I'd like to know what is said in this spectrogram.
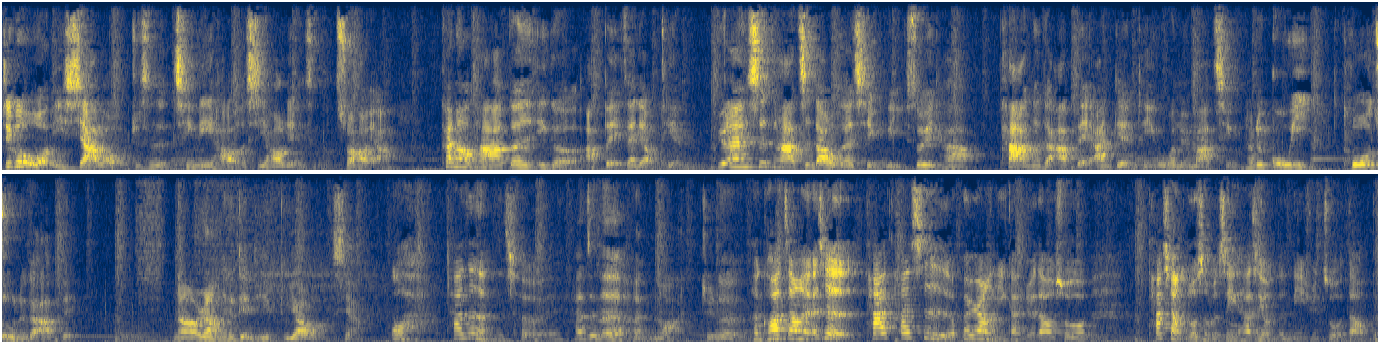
结果我一下楼，就是清理好了，洗好脸什么，刷好牙。看到他跟一个阿北在聊天，原来是他知道我在清理，所以他怕那个阿北按电梯我会没办法清，他就故意拖住那个阿北，然后让那个电梯不要往下。哇，他真的很扯哎，他真的很暖，觉得很夸张哎，而且他他是会让你感觉到说他想做什么事情他是有能力去做到的，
